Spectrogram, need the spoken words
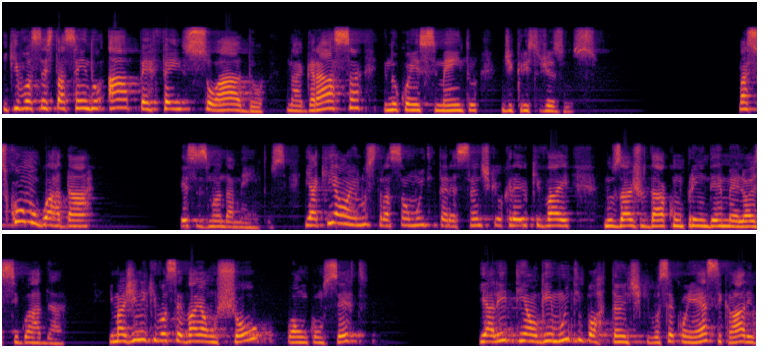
e que você está sendo aperfeiçoado na graça e no conhecimento de Cristo Jesus. Mas como guardar esses mandamentos? E aqui há uma ilustração muito interessante que eu creio que vai nos ajudar a compreender melhor esse guardar. Imagine que você vai a um show ou a um concerto e ali tem alguém muito importante que você conhece, claro, e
